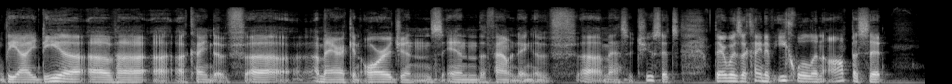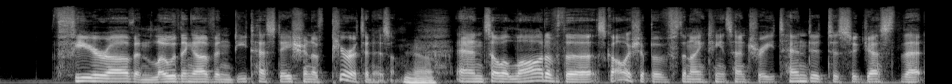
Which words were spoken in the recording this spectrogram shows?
the idea of a, a, kind of uh, American origins in the founding of uh, Massachusetts, there was a kind of equal and opposite fear of and loathing of and detestation of Puritanism. Yeah. And so a lot of the scholarship of the 19th century tended to suggest that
